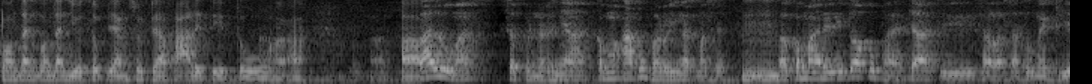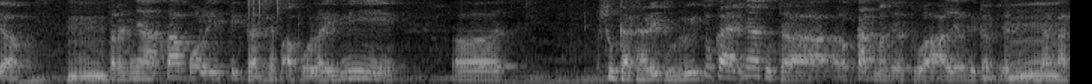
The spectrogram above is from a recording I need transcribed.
konten-konten YouTube yang sudah valid itu Lalu mas, sebenarnya aku baru ingat mas ya. Eh, kemarin itu aku baca di salah satu media mas. Ternyata politik dan sepak bola ini eh, sudah dari dulu itu kayaknya sudah lekat mas ya dua hal yang tidak bisa dipisahkan.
